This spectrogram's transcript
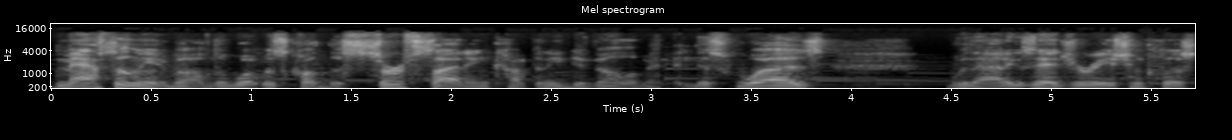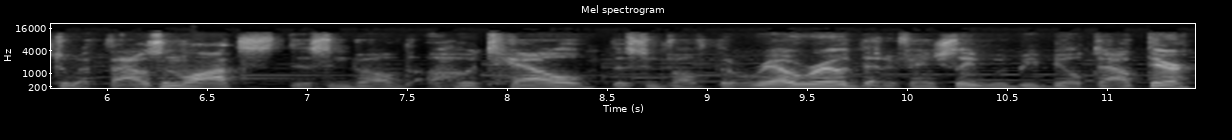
massively involved in what was called the Surfside Land Company development. And this was without exaggeration, close to a thousand lots. This involved a hotel. This involved the railroad that eventually would be built out there.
